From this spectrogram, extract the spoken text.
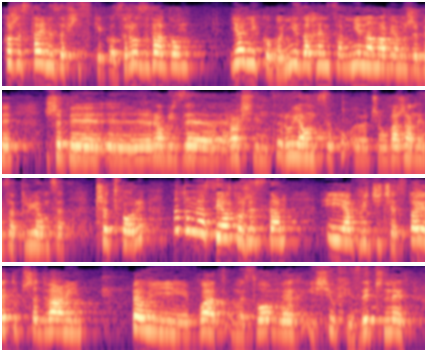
Korzystajmy ze wszystkiego z rozwagą. Ja nikogo nie zachęcam, nie namawiam, żeby, żeby y, robić ze roślin trujących y, czy uważanych za trujące przetwory. Natomiast ja korzystam i jak widzicie, stoję tu przed Wami pełni władz umysłowych i sił fizycznych.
